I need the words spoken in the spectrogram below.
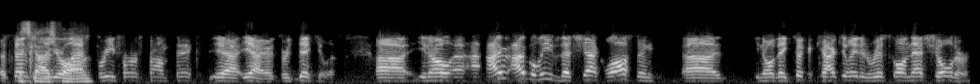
essentially your falling. last three first round picks. Yeah, yeah, it's ridiculous. Uh, you know, I, I I believe that Shaq Lawson, uh, you know, they took a calculated risk on that shoulder.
